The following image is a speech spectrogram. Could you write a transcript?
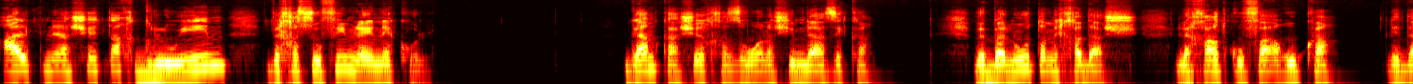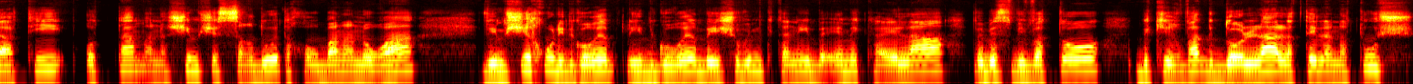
על פני השטח, גלויים וחשופים לעיני כל. גם כאשר חזרו אנשים להזקה, ובנו אותה מחדש, לאחר תקופה ארוכה, לדעתי, אותם אנשים ששרדו את החורבן הנורא והמשיכו להתגורר, להתגורר ביישובים קטנים בעמק האלה ובסביבתו, בקרבה גדולה לתל הנטוש,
